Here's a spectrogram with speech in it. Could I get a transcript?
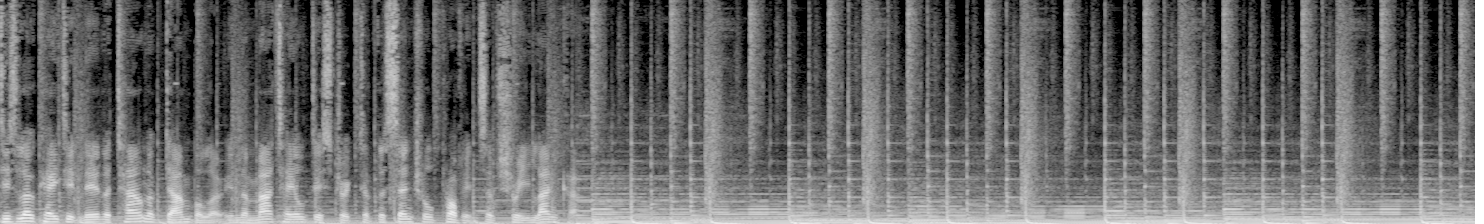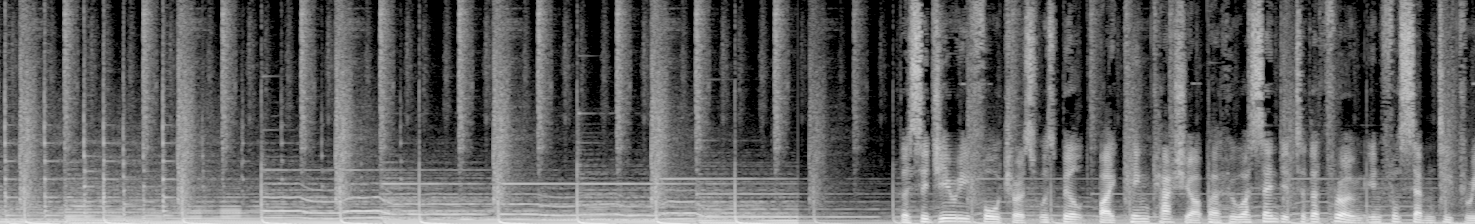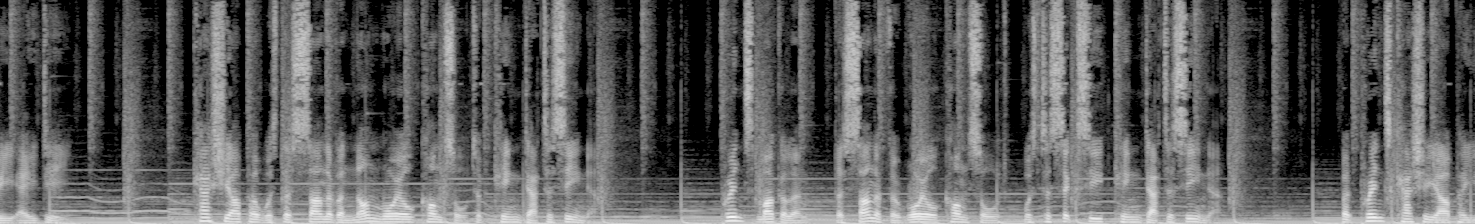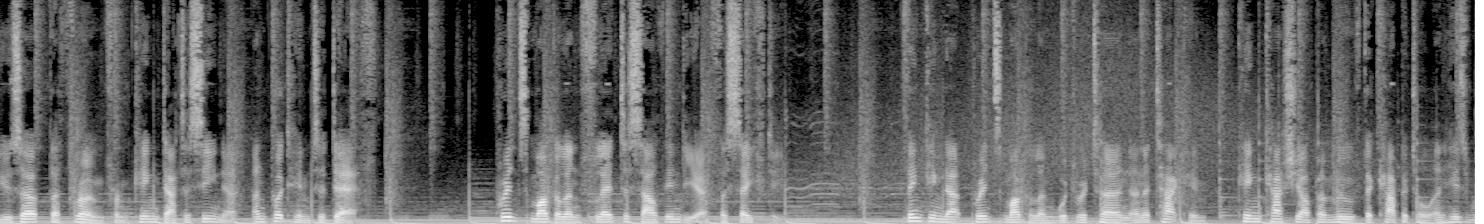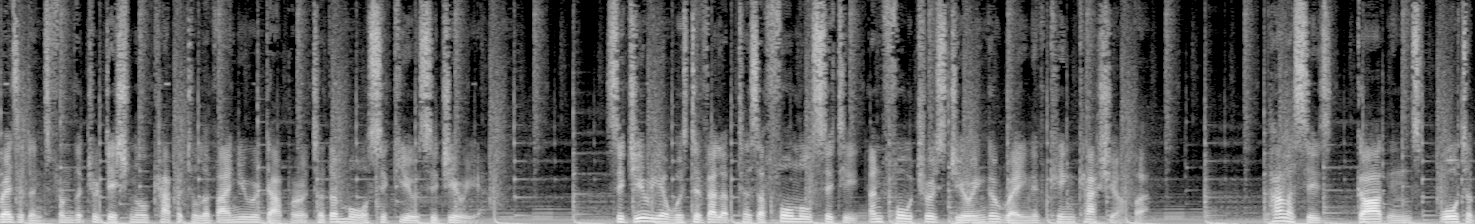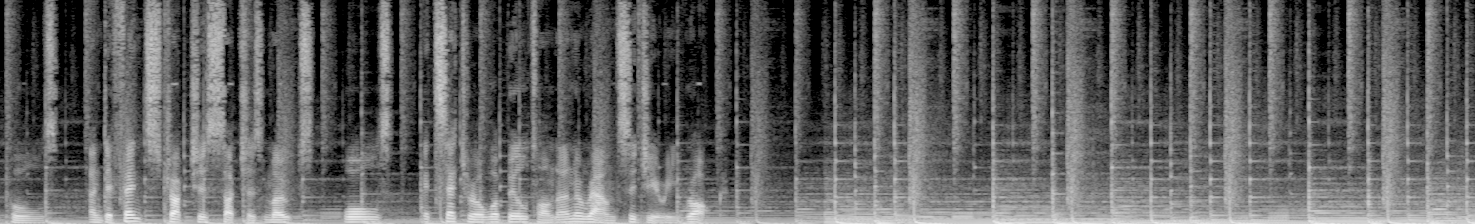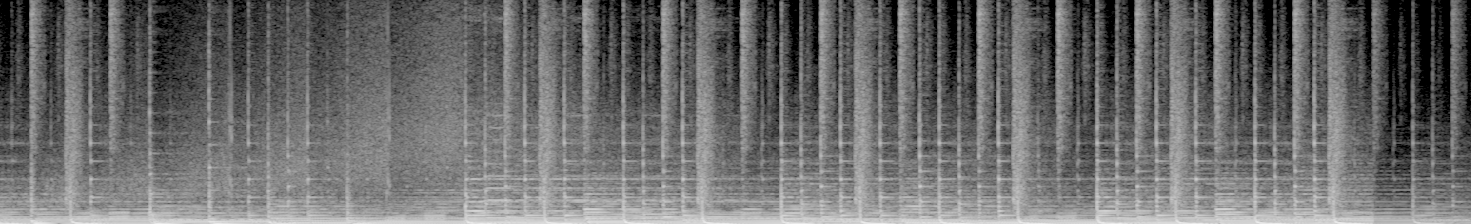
It is located near the town of Dambulla in the Matale district of the central province of Sri Lanka. The Sigiri fortress was built by King Kashyapa who ascended to the throne in 473 AD. Kashyapa was the son of a non-royal consort of King Dhatusena. Prince Mugalan, the son of the royal consort, was to succeed King Dhatusena. But Prince Kashyapa usurped the throne from King Dhatusena and put him to death. Prince Mugalan fled to South India for safety. Thinking that Prince Mugalan would return and attack him, King Kashyapa moved the capital and his residence from the traditional capital of Anuradhapura to the more secure Sigiriya. Sigiriya was developed as a formal city and fortress during the reign of King Kashyapa. Palaces, gardens, water pools, and defense structures such as moats, walls, etc. were built on and around Sigiri rock.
